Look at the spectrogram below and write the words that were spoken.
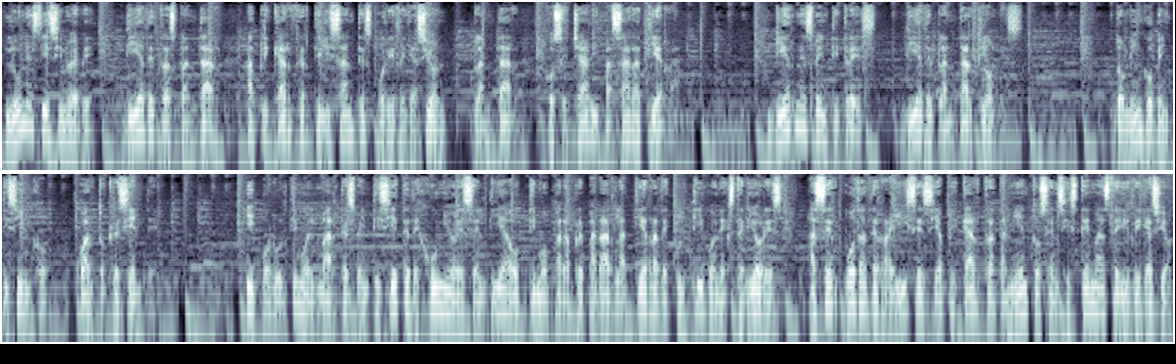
Lunes 19, día de trasplantar, aplicar fertilizantes por irrigación, plantar, cosechar y pasar a tierra. Viernes 23, día de plantar clones. Domingo 25, cuarto creciente. Y por último el martes 27 de junio es el día óptimo para preparar la tierra de cultivo en exteriores, hacer poda de raíces y aplicar tratamientos en sistemas de irrigación.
